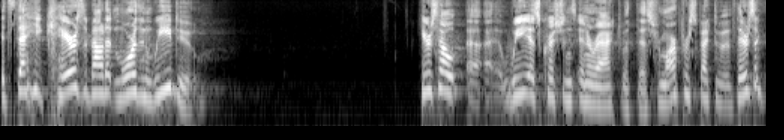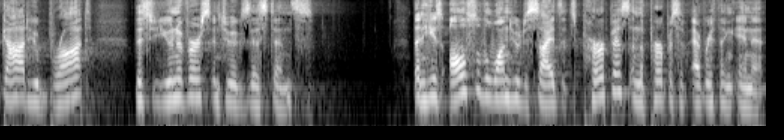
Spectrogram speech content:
it's that He cares about it more than we do. Here's how uh, we as Christians interact with this. From our perspective, if there's a God who brought this universe into existence, then He's also the one who decides its purpose and the purpose of everything in it.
